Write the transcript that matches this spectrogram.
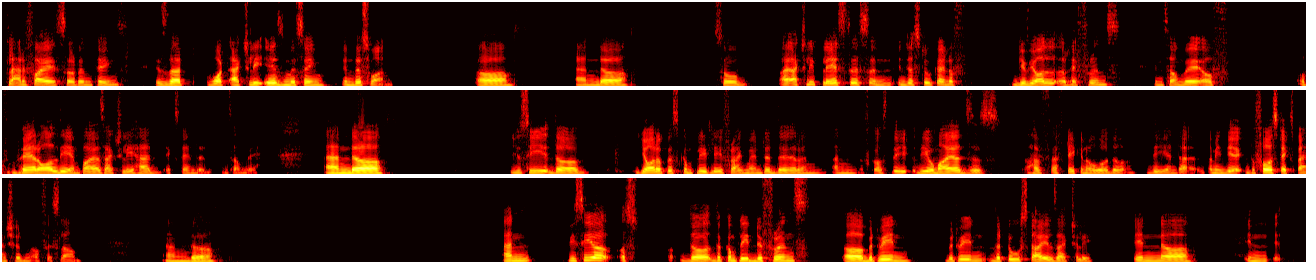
clarify certain things is that what actually is missing in this one. Uh, and uh, so I actually placed this in, in just to kind of give you all a reference in some way of of where all the empires actually had extended in some way. And uh, you see the Europe is completely fragmented there, and and of course the the Umayyads is have have taken over the the entire. I mean the the first expansion of Islam, and uh, and we see a, a the the complete difference uh, between between the two styles actually. In uh, in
